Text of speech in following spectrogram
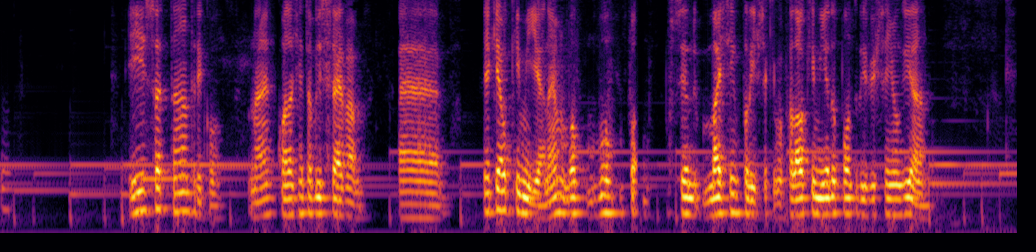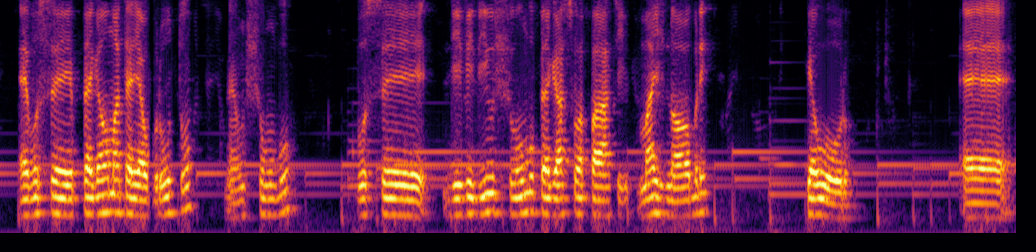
frutos. Isso é tântrico, né? Quando a gente observa é, o que é alquimia, né? Vou, vou, vou, ser mais simplista aqui, vou falar alquimia do ponto de vista junguiano. É você pegar um material bruto, né, um chumbo, você dividir o chumbo, pegar a sua parte mais nobre, que é o ouro. É,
